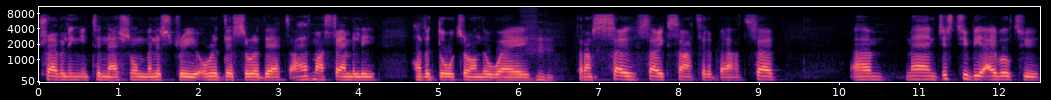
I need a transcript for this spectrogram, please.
traveling international ministry or a this or a that. I have my family, have a daughter on the way that I'm so so excited about. So, um, man, just to be able to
